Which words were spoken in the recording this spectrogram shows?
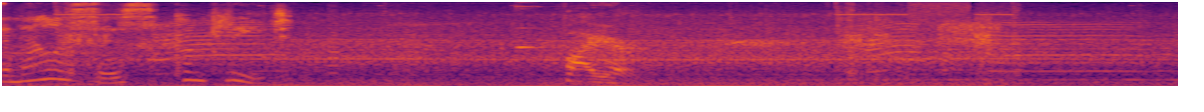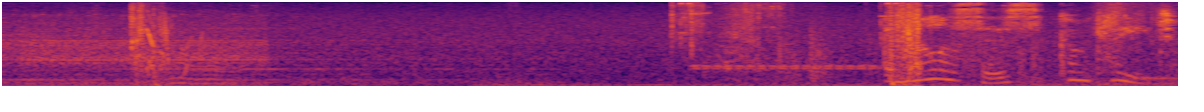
Analysis complete. Fire! Analysis complete.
